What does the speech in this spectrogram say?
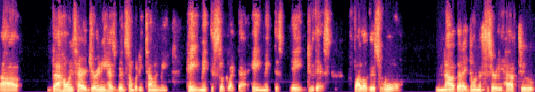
Uh, that whole entire journey has been somebody telling me, hey, make this look like that. Hey, make this, hey, do this. Follow this rule. Now that I don't necessarily have to,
